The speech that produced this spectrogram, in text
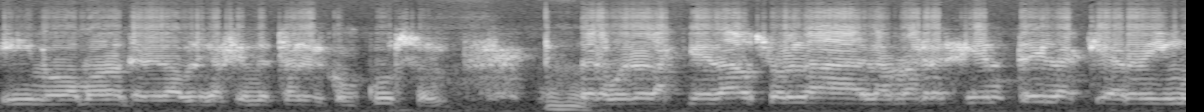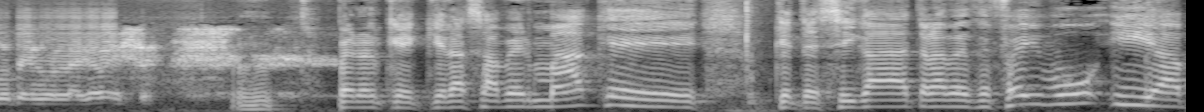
y no vamos a tener la obligación de estar en el concurso ¿no? pero bueno las que he dado son la- las más recientes y las que ahora mismo tengo en la cabeza Pero el que quiera saber más, que, que te siga a través de Facebook y, a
